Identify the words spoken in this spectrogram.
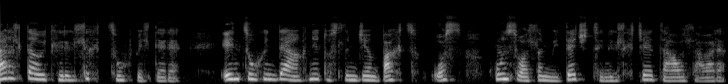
Яаралтай үед хэрэглэх цүнх бэлдээрэй. Энэ цүнхэндээ анхны тусламжийн багц, ус, хүнс болон мэдээж цэнэглэгчээ заавал аваарай.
